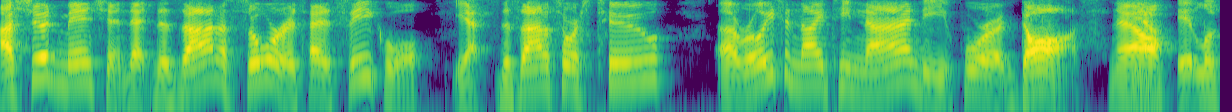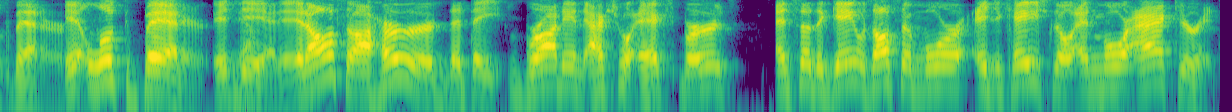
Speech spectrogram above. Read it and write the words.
I should mention that Designosaurus had a sequel, Yes. Designosaurus 2, uh, released in 1990 for DOS. Now yeah, it looked better. it looked better. It Yeah. did. And also, I heard that they brought in actual experts, and so the game was also more educational and more accurate.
